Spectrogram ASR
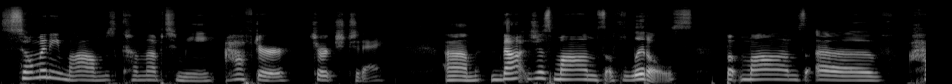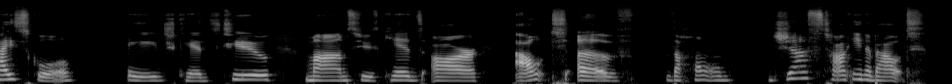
so many moms come up to me after church today. Um, not just moms of littles, but moms of high school age kids too, moms whose kids are out of the home, just talking about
